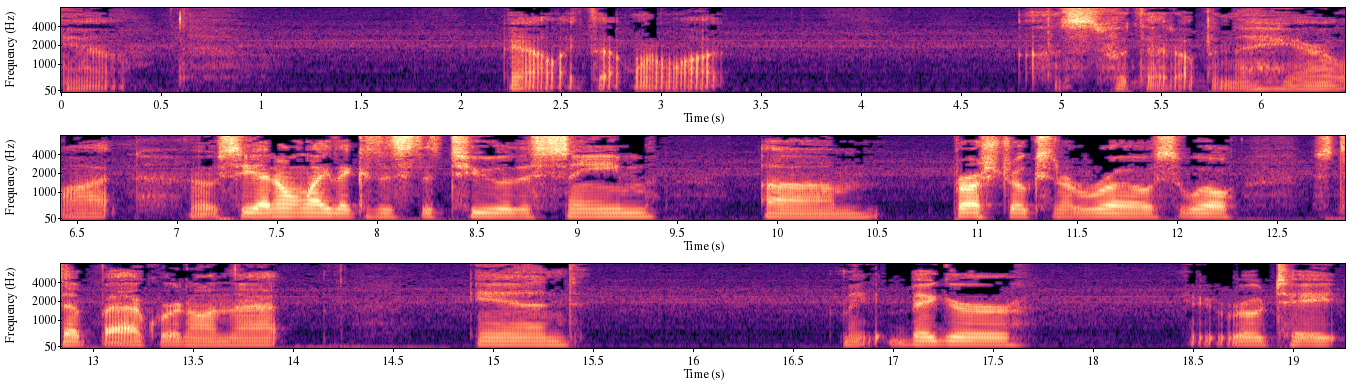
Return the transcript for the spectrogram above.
Yeah. Yeah, I like that one a lot. Let's put that up in the hair a lot. Oh, see, I don't like that because it's the two of the same um, brush strokes in a row. So we'll step backward on that and make it bigger. Maybe rotate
